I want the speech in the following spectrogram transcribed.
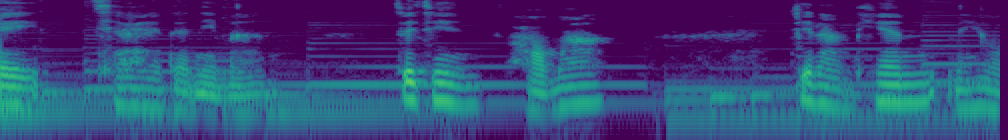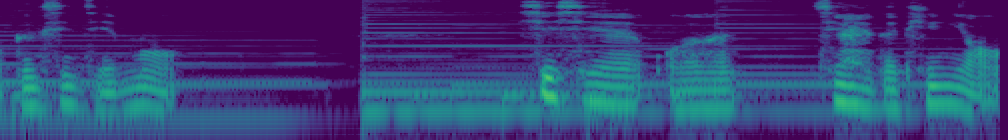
嘿，亲爱的你们，最近好吗？这两天没有更新节目，谢谢我亲爱的听友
